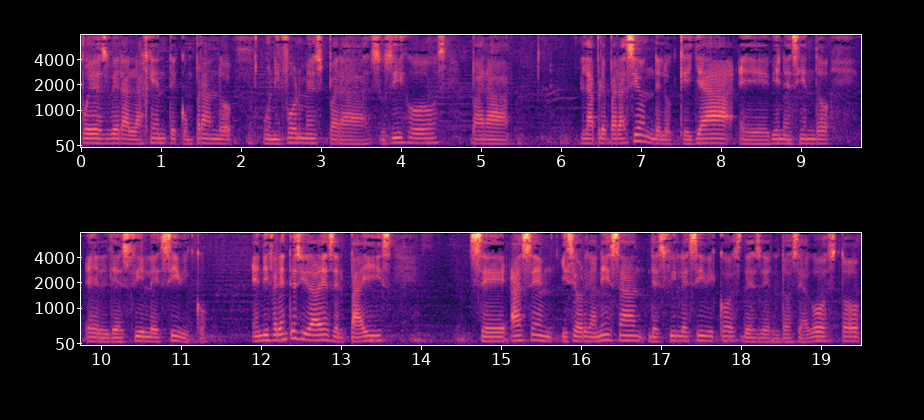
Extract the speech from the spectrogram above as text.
puedes ver a la gente comprando uniformes para sus hijos, para la preparación de lo que ya eh, viene siendo el desfile cívico. En diferentes ciudades del país se hacen y se organizan desfiles cívicos desde el 2 de agosto,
